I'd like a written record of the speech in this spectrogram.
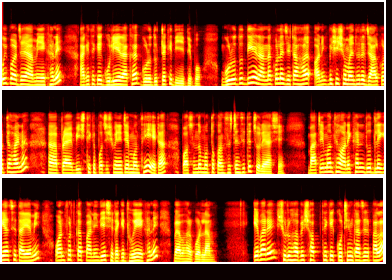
ওই পর্যায়ে আমি এখানে আগে থেকে গুলিয়ে রাখা গুঁড়ো দুধটাকে দিয়ে দেব। গুঁড়ো দুধ দিয়ে রান্না করলে যেটা হয়, অনেক বেশি সময় ধরে জাল করতে হয় না। প্রায় বিশ থেকে পঁচিশ মিনিটের মধ্যেই এটা পছন্দ মতো কনসিস্টেন্সিতে চলে আসে। বাটির মধ্যে অনেকখানি দুধ লেগে আছে, তাই আমি ওয়ান ফোর্থ কাপ পানি দিয়ে সেটাকে ধুয়ে এখানে ব্যবহার করলাম। এবারে শুরু হবে সব থেকে কঠিন কাজের পালা।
